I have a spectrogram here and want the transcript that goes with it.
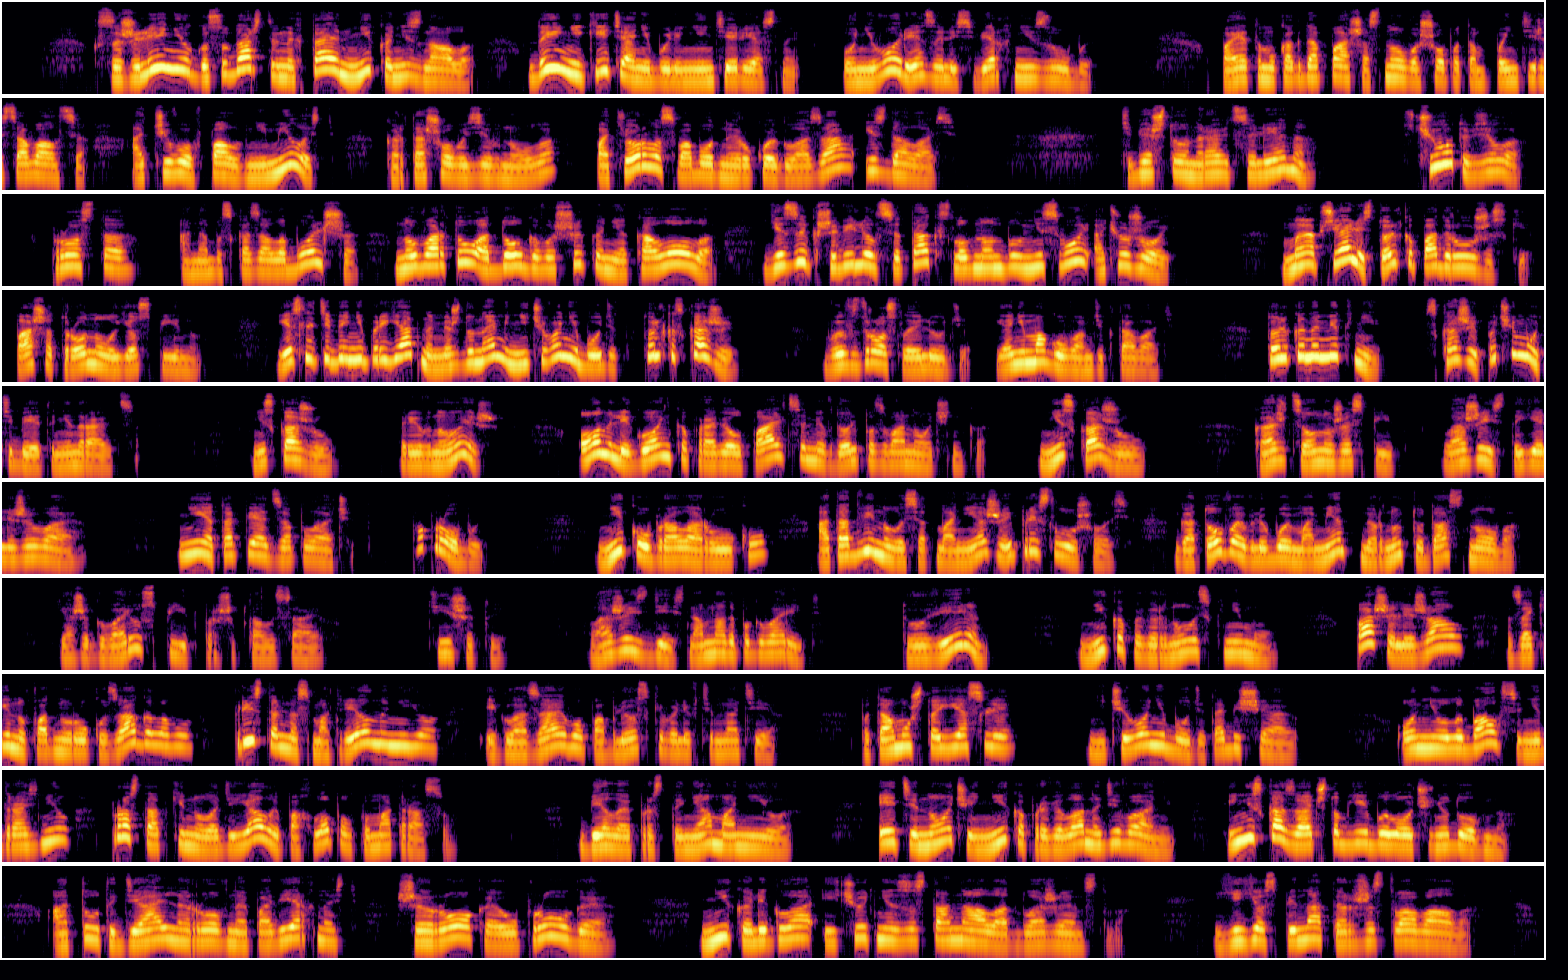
К сожалению, государственных тайн Ника не знала, да и Никите они были неинтересны. У него резались верхние зубы. Поэтому, когда Паша снова шепотом поинтересовался, от чего впал в немилость, Карташова зевнула, потерла свободной рукой глаза и сдалась. Тебе что, нравится Лена? С чего ты взяла? Просто она бы сказала больше, но во рту от долгого шиканья кололо, язык шевелился так, словно он был не свой, а чужой. Мы общались только по-дружески. Паша тронул ее спину. Если тебе неприятно, между нами ничего не будет. Только скажи. Вы взрослые люди. Я не могу вам диктовать. Только намекни. Скажи, почему тебе это не нравится? Не скажу. Ревнуешь? Он легонько провел пальцами вдоль позвоночника. Не скажу. Кажется, он уже спит. Ложись, ты еле живая. Нет, опять заплачет. Попробуй. Ника убрала руку, отодвинулась от манежа и прислушалась, готовая в любой момент нырнуть туда снова. Я же говорю, спит, прошептал Исаев. Тише ты. Ложись здесь, нам надо поговорить. Ты уверен? Ника повернулась к нему. Паша лежал, закинув одну руку за голову пристально смотрел на нее, и глаза его поблескивали в темноте. Потому что если ничего не будет, обещаю. Он не улыбался, не дразнил, просто откинул одеяло и похлопал по матрасу. Белая простыня манила. Эти ночи Ника провела на диване, и не сказать, чтобы ей было очень удобно. А тут идеально ровная поверхность, широкая, упругая. Ника легла и чуть не застонала от блаженства. Ее спина торжествовала.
